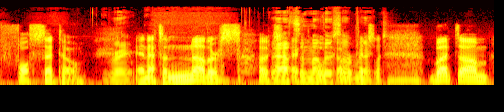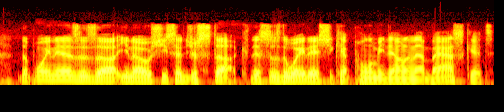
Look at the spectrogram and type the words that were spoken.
falsetto. Right. And that's another subject. That's another subject. But um, the point is, is uh, you know, she said you're stuck. This is the way it is. She kept pulling me down in that basket,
